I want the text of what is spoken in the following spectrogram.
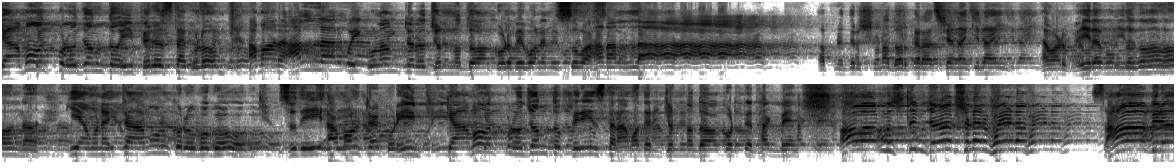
কেমন পর্যন্ত এই ফেরেস্তা গুলো আমার আল্লাহর ওই গোলামটার জন্য দোয়া করবে বলেন সুবাহান আল্লাহ আপনাদের শোনা দরকার আছে নাকি নাই? আমার ভাইরা, বন্ধুগণ, কি এমন একটা আমল করব গো? যদি এই আমলটা করি, কেমন পর্যন্ত ফিরিস তারা আমাদের জন্য দোয়া করতে থাকবে? আমার মুসলিম জেনারেশনের ভাইরা সাবিরা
